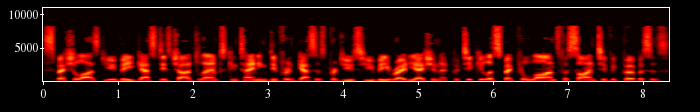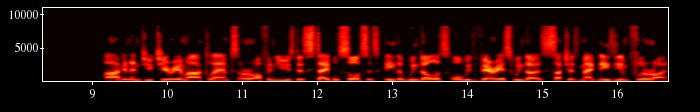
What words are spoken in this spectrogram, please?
Specialized UV gas discharge lamps containing different gases produce UV radiation at particular spectral lines for scientific purposes. Argon and deuterium arc lamps are often used as stable sources, either windowless or with various windows such as magnesium fluoride.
